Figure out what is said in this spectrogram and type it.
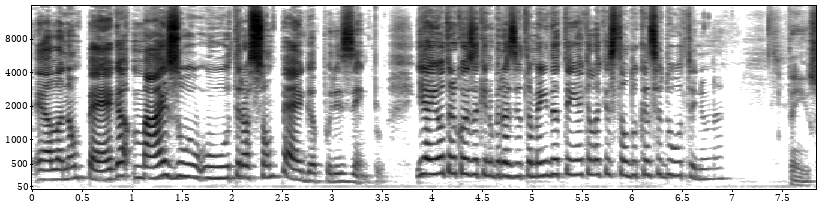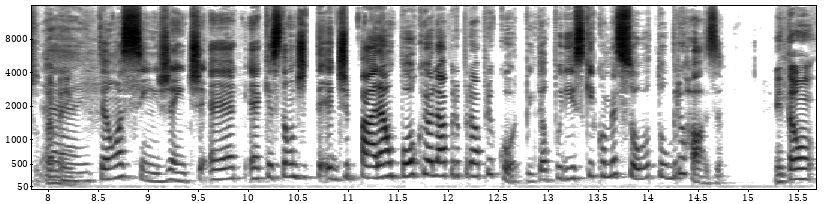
ela não pega, mas o, o, ultrassom pega, por exemplo. E aí, outra coisa aqui no Brasil também ainda tem aquela questão do câncer do útero, né? Tem isso também. É, então, assim, gente, é, é questão de, de parar um pouco e olhar para o próprio corpo. Então, por isso que começou o Outubro Rosa. Então,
